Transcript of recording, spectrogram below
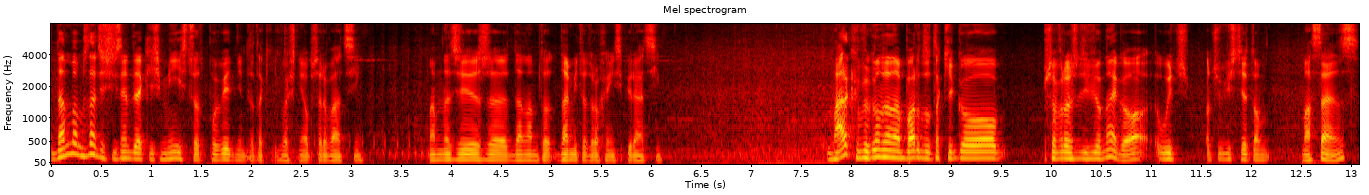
Dam wam znać, jeśli znajdę jakieś miejsce odpowiednie do takich właśnie obserwacji. Mam nadzieję, że da, nam to, da mi to trochę inspiracji. Mark wygląda na bardzo takiego przewrażliwionego, which oczywiście to ma sens,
